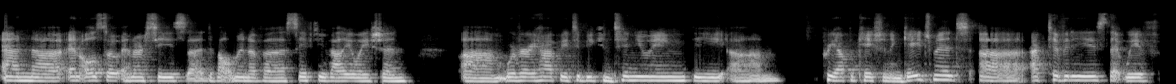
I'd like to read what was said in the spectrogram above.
and uh, and also NRC's uh, development of a safety evaluation. Um, we're very happy to be continuing the um, pre-application engagement uh, activities that we've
